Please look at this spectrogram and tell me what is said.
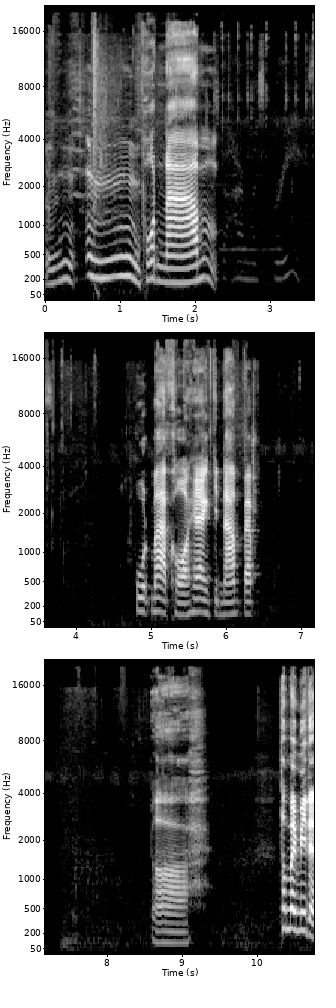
อืมอืมพ่นน้ำ พูดมากคอแห้งกินน้ำแป๊บเอ่อทำไมมีแต่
